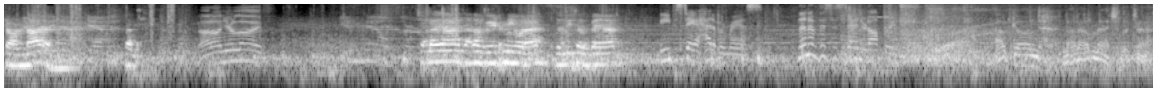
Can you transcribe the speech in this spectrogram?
शानदार है। on your life. Inhale, sir. चलो यार ज़्यादा वेट नहीं हो रहा है जल्दी चलते हैं यार We need to stay ahead of him, Reyes. None of this is standard operating. Outgunned, not outmatched, Lieutenant.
